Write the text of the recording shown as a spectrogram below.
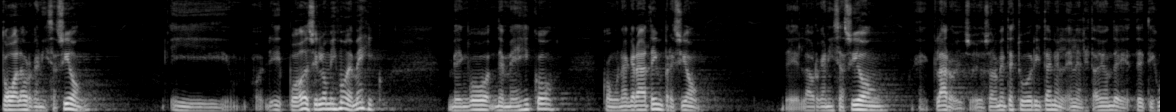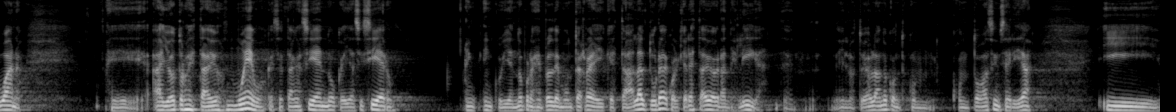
toda la organización. Y, puedo decir lo mismo de México. Vengo de México con una grata impresión de la organización. Eh, claro, yo, solamente estuve ahorita en el, estadio de, Tijuana. Eh, hay otros estadios nuevos que se están haciendo, que ya se hicieron, incluyendo, por ejemplo, el de Monterrey, que está a la altura de cualquier estadio de grandes ligas, y lo estoy hablando con, con, con toda sinceridad. Y,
